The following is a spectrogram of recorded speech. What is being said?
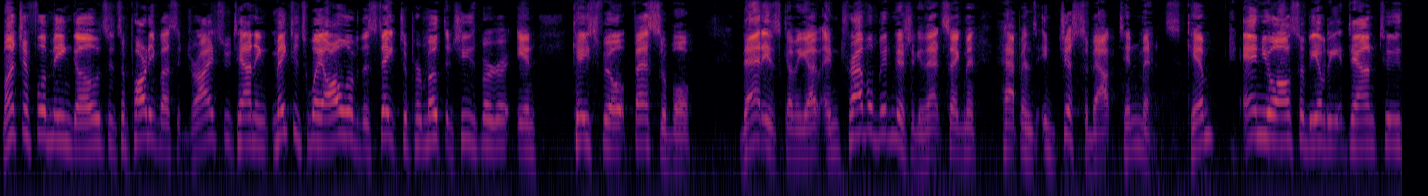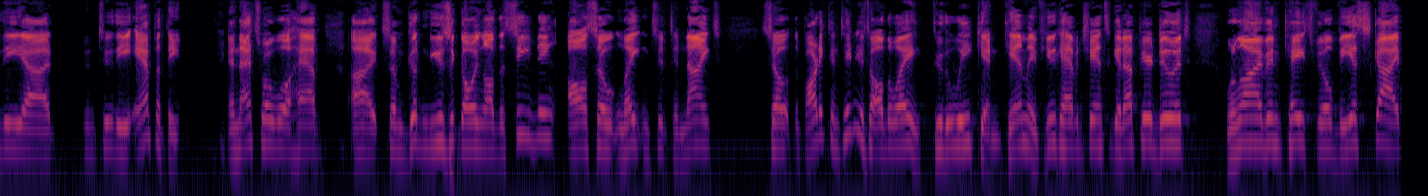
bunch of flamingos. It's a party bus that drives through town and makes its way all over the state to promote the cheeseburger in Caseville Festival. That is coming up. And Travel Mid Michigan, that segment happens in just about 10 minutes. Kim? And you'll also be able to get down to the uh, to the amphitheater. And that's where we'll have uh, some good music going on this evening, also late into tonight. So the party continues all the way through the weekend. Kim, if you have a chance to get up here, do it. We're live in Caseville via Skype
